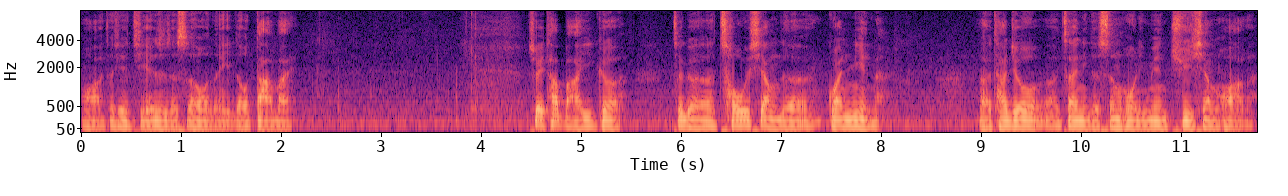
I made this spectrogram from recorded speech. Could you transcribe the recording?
哇，这些节日的时候呢，也都大卖。所以他把一个这个抽象的观念呢。呃，他就在你的生活里面具象化了，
